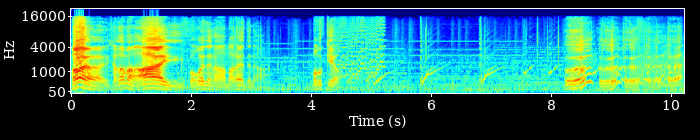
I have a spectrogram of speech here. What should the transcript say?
아이, 잠깐만. 아이, 먹어야 되나 말아야 되나. 먹을게요. 어? 어? 어?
